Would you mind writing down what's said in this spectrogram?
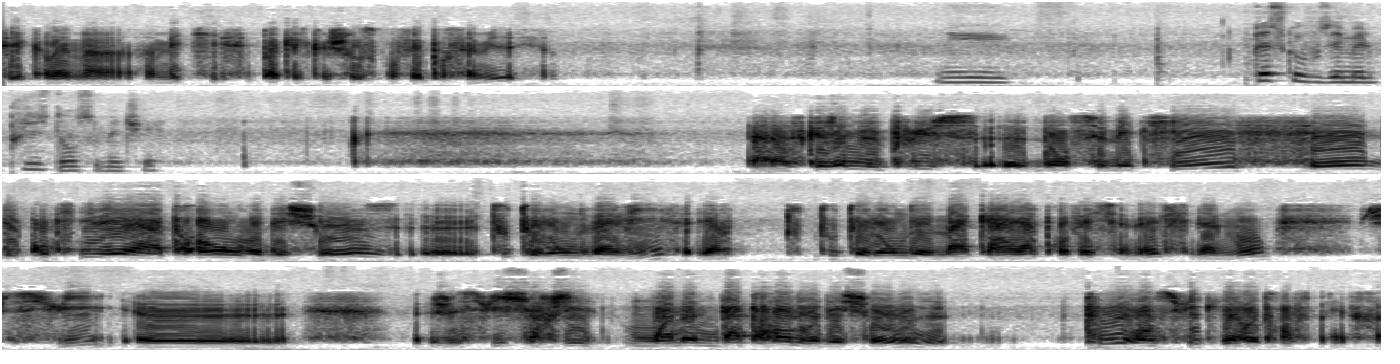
c'est quand même un, métier. C'est pas quelque chose qu'on fait pour s'amuser. Hein. Mais qu'est-ce que vous aimez le plus dans ce métier? Ce que j'aime le plus euh, dans ce métier, c'est de continuer à apprendre des choses euh, tout au long de ma vie, c'est-à-dire tout, au long de ma carrière professionnelle finalement. Euh, je suis chargé moi-même d'apprendre des choses pour ensuite les retransmettre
